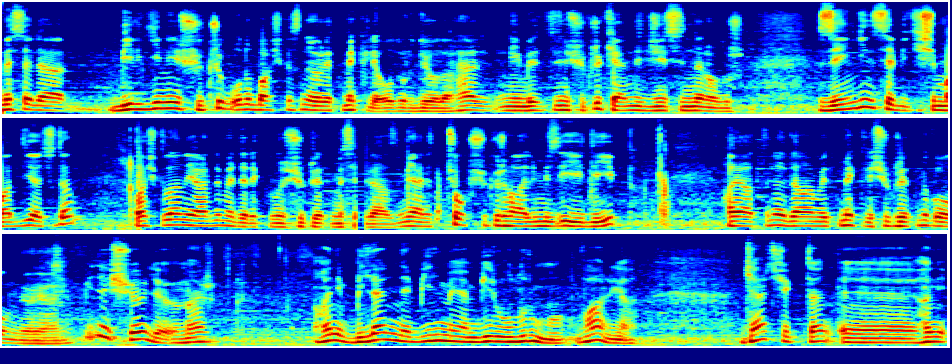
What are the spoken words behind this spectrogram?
mesela bilginin şükrü onu başkasına öğretmekle olur diyorlar. Her nimetin şükrü kendi cinsinden olur. Zenginse bir kişi maddi açıdan başkalarına yardım ederek bunu şükretmesi lazım. Yani çok şükür halimiz iyi deyip hayatına devam etmekle şükretmek olmuyor yani. Bir de şöyle Ömer, hani bilenle bilmeyen bir olur mu? Var ya, gerçekten eee, hani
